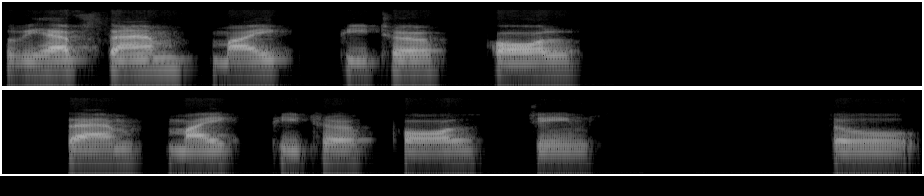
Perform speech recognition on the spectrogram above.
So we have Sam, Mike, Peter, Paul, Sam, Mike, Peter, Paul, James. So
